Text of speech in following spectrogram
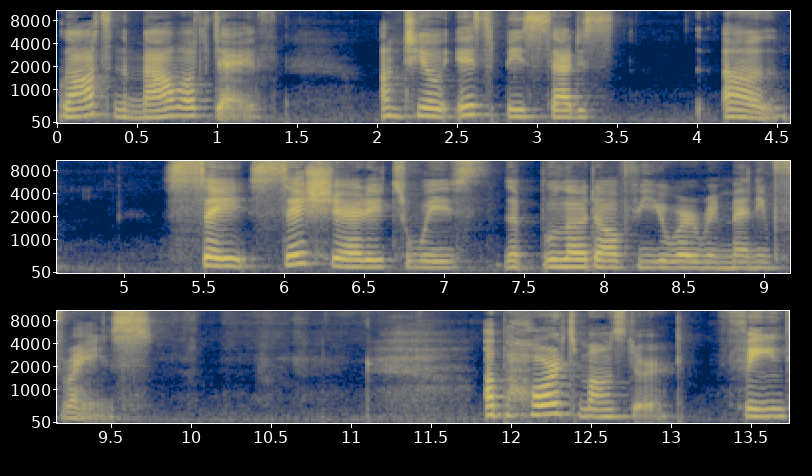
glut the mouth of death, until it be satisfied. Uh, satiated with the blood of your remaining friends. Abhorred monster, fiend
